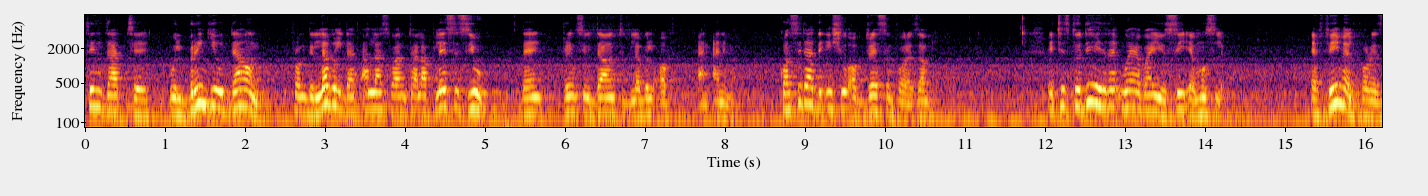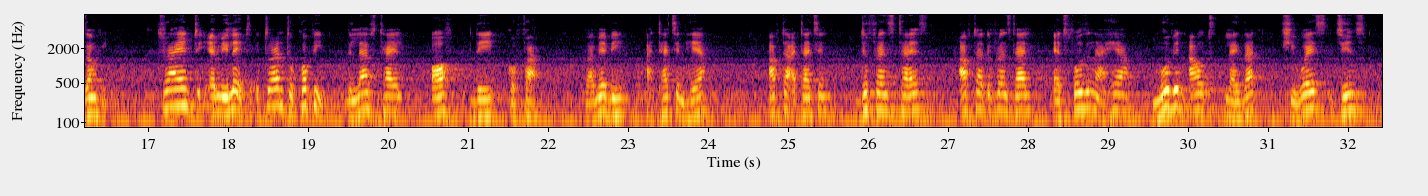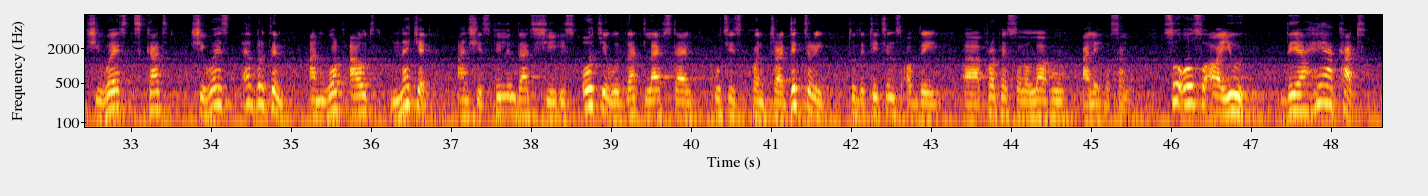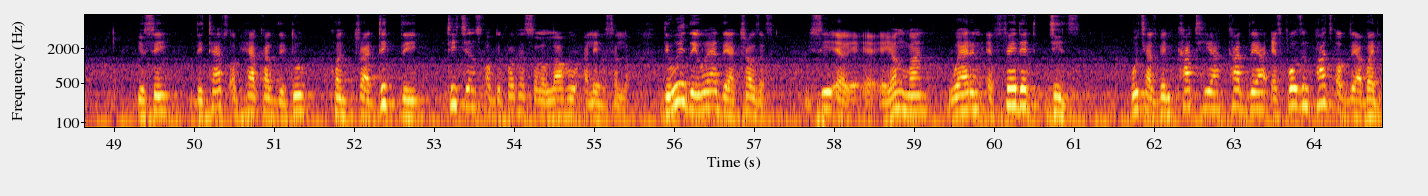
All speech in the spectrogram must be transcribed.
things that uh, will bring you down from the level that Allah subhanahu wa ta'ala places you, then brings you down to the level of an animal. Consider the issue of dressing, for example. It is today that whereby you see a Muslim, a female, for example, trying to emulate, trying to copy the lifestyle of the kuffar by maybe attaching hair, after attaching different styles, after different style, exposing her hair, moving out like that. She wears jeans, she wears skirt, she wears everything and walk out naked and she's feeling that she is okay with that lifestyle which is contradictory to the teachings of the uh, Prophet sallallahu alaihi wasallam. So also our youth, their haircut, you see, the types of haircut they do contradict the teachings of the Prophet sallallahu alaihi wasallam. The way they wear their trousers, you see a, a, a young man wearing a faded jeans, which has been cut here, cut there, exposing parts of their body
